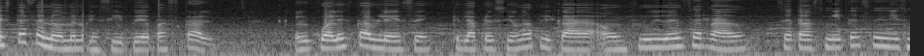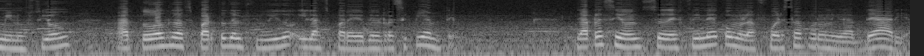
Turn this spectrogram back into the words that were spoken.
Este fenómeno principio de Pascal, el cual establece que la presión aplicada a un fluido encerrado se transmite sin disminución a todas las partes del fluido y las paredes del recipiente. La presión se define como la fuerza por unidad de área.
